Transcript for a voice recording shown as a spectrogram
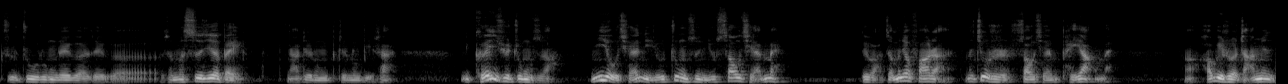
注注重这个这个什么世界杯啊这种这种比赛，你可以去重视啊。你有钱你就重视，你就烧钱呗，对吧？怎么叫发展？那就是烧钱培养呗。啊，好比说咱们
